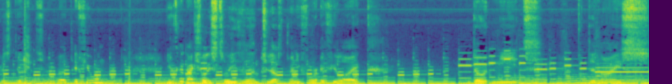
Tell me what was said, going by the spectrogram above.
presentation soon, but if you want, you can actually still use it in 2024 if you like don't need the nice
